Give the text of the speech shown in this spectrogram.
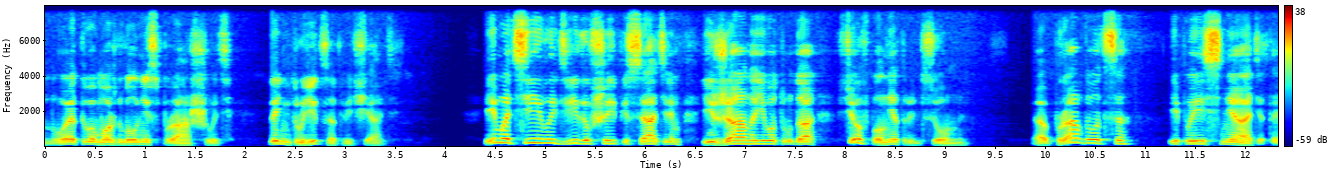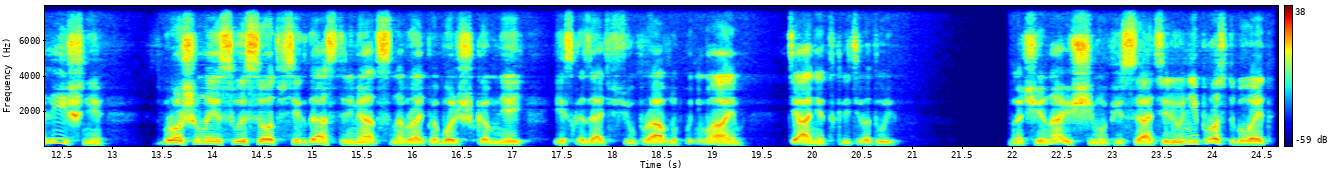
Ну, этого можно было не спрашивать, да и не трудиться отвечать и мотивы, двигавшие писателем, и жанр его труда, все вполне традиционное. Оправдываться и пояснять — это лишнее. Сброшенные с высот всегда стремятся набрать побольше камней и сказать всю правду. Понимаем, тянет к литературе. Начинающему писателю не просто бывает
